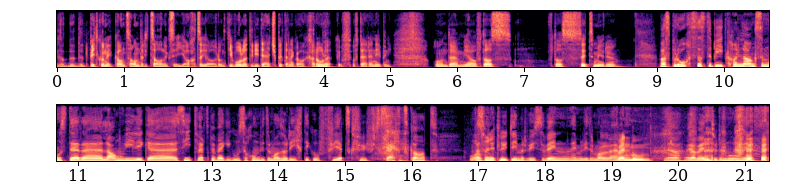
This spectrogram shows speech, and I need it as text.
der Bitcoin wird ganz andere Zahlen gesehen in 18 Jahren und die Volatilität spielt dann gar keine Rolle ja. auf, auf dieser Ebene. Und ähm, ja, auf das, auf das setzen wir, ja. Was braucht es, dass der Bitcoin langsam aus der äh, langweiligen Seitwärtsbewegung rauskommt, wieder mal so richtig auf 40, 50, 60 geht? Was? Das wollen die Leute immer wissen. Wenn haben wir wieder mal... Äh, when Moon. Ja, ja, wenn to the Moon, yes.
